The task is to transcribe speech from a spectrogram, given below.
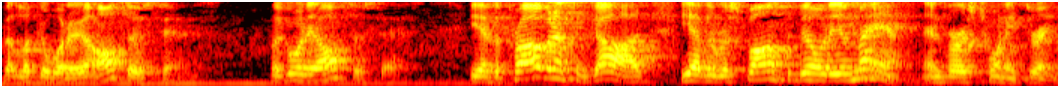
But look at what it also says. Look at what it also says. You have the providence of God, you have the responsibility of man in verse 23.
